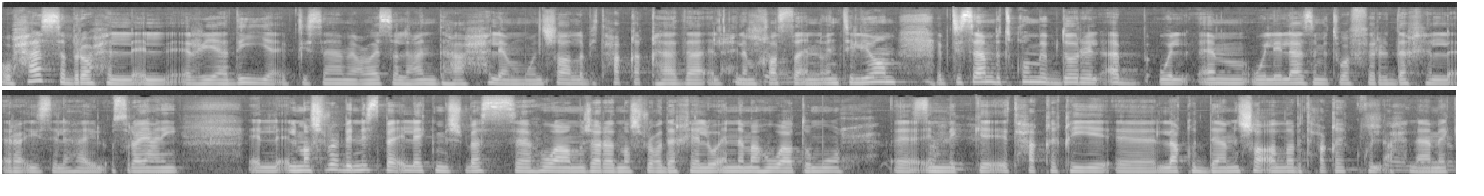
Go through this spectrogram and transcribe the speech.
وحاسة بروح ال- ال- الريادية ابتسام عويصل عندها حلم وإن شاء الله بيتحقق هذا الحلم خاصة. إنه أنت اليوم ابتسام بتقومي بدور الأب والأم واللي لازم توفر دخل رئيسي لهي الأسرة. يعني ال- المشروع بالنسبة لك مش بس هو مجرد مشروع دخل وإنما هو طموح صحيح. إنك تحققي آه، لقدام إن شاء الله بتحقق كل أحلامك.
